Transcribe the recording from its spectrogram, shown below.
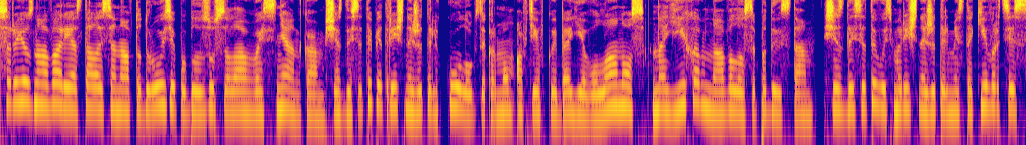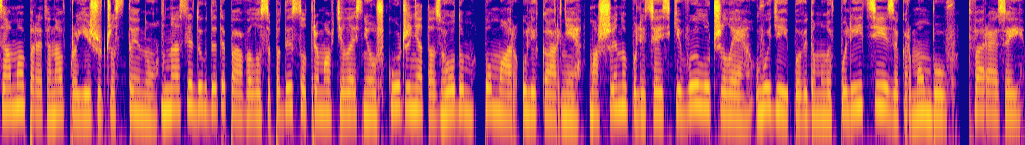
Серйозна аварія сталася на автодорозі поблизу села Веснянка. 65-річний житель Колок за кермом автівки Дає Воланос наїхав на велосипедиста. 68-річний житель міста Ківерці саме перетинав проїжджу частину. Внаслідок ДТП велосипедист отримав тілесні ушкодження та згодом помар у лікарні. Машину поліцейські вилучили. Водій повідомили в поліції. За кермом був тверезий.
